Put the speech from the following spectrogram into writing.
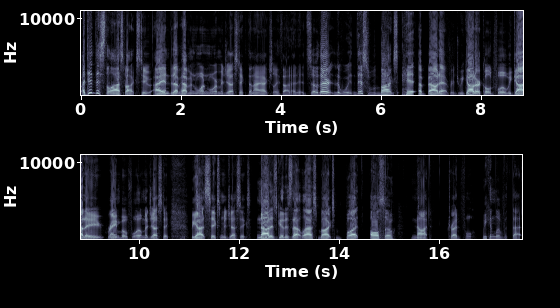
I did this the last box too. I ended up having one more majestic than I actually thought I did. So there, this box hit about average. We got our cold foil. We got a rainbow foil majestic. We got six majestics. Not as good as that last box, but also not dreadful. We can live with that.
